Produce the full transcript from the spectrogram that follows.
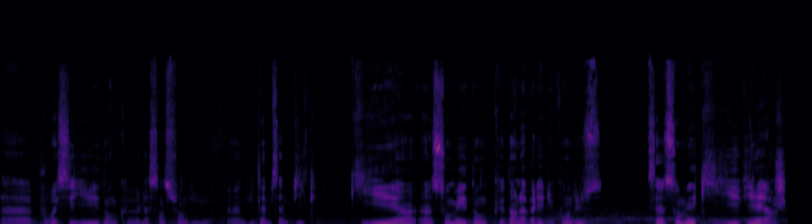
euh, pour essayer donc euh, l'ascension du, Damsan Peak, qui est un, sommet donc dans la vallée du Kunduz. C'est un sommet qui est vierge,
